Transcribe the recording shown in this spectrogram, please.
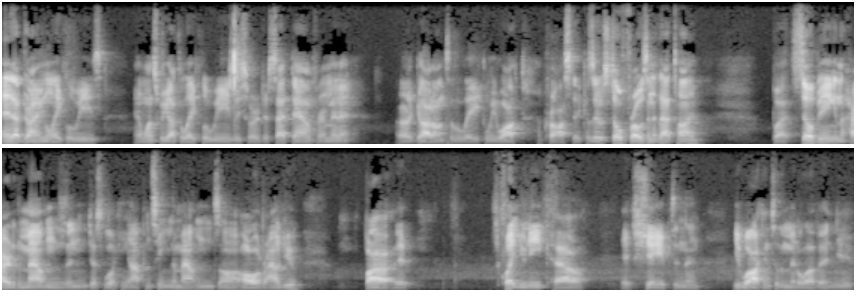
Ended up driving to Lake Louise, and once we got to Lake Louise, we sort of just sat down for a minute, uh, got onto the lake, and we walked across it because it was still frozen at that time. But still being in the heart of the mountains and just looking up and seeing the mountains uh, all around you, but it it's quite unique how it's shaped, and then you walk into the middle of it, and you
